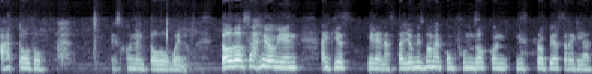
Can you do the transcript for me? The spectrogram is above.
Ah, todo. Es con el todo. Bueno, todo salió bien. Aquí es, miren, hasta yo mismo me confundo con mis propias reglas.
